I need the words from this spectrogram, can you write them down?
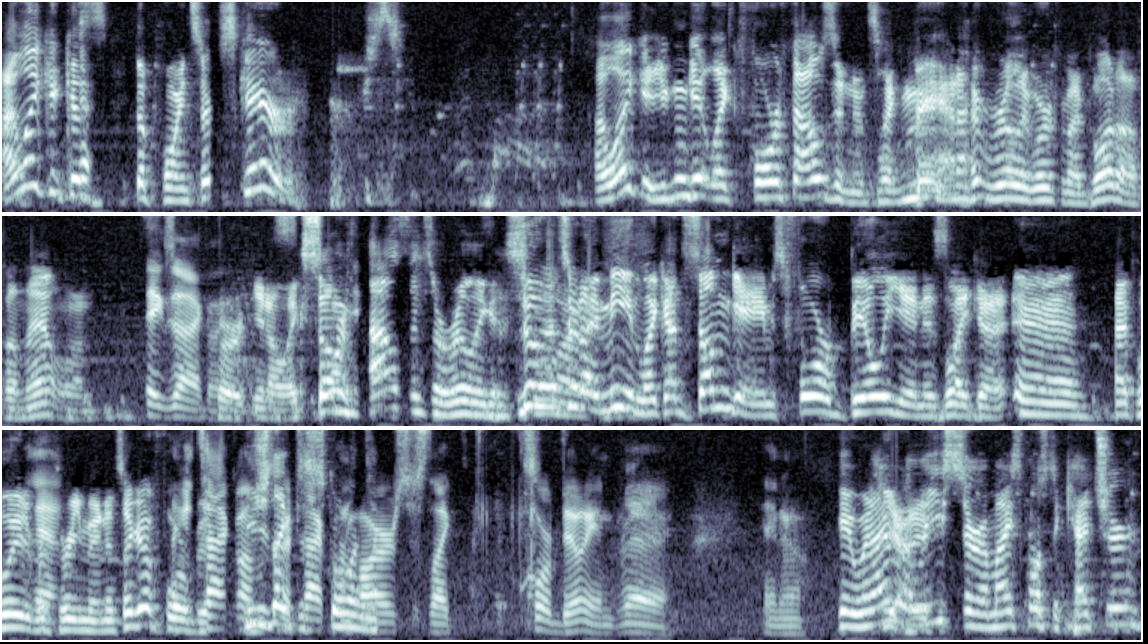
I like it because the points are scarce. I like it. You can get like four thousand. It's like, man, I really worked my butt off on that one. Exactly. Or you know, like some. thousands are really good score. No, that's what I mean. Like on some games, four billion is like a. Eh, I played it for Yeah. three minutes. I got four Like billion. attack on, You just like the attack score on on Mars is like four billion. eh, You know. Okay, when I Yeah. release her, am I supposed to catch her?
